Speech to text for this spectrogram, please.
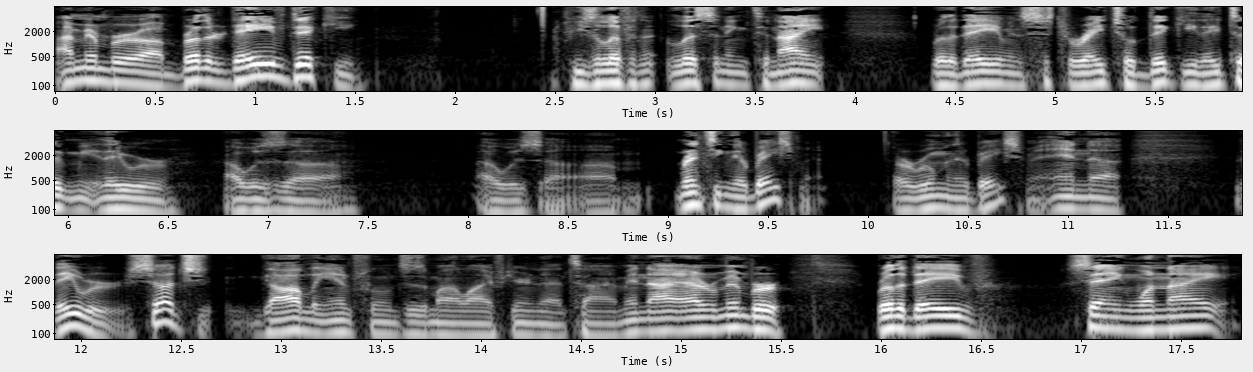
I remember, uh, brother Dave Dickey, if he's li- listening tonight, brother Dave and sister Rachel Dickey, they took me, they were, I was, uh, I was, uh, um, renting their basement a room in their basement. And, uh, they were such godly influences in my life during that time. And I, I remember Brother Dave saying one night,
